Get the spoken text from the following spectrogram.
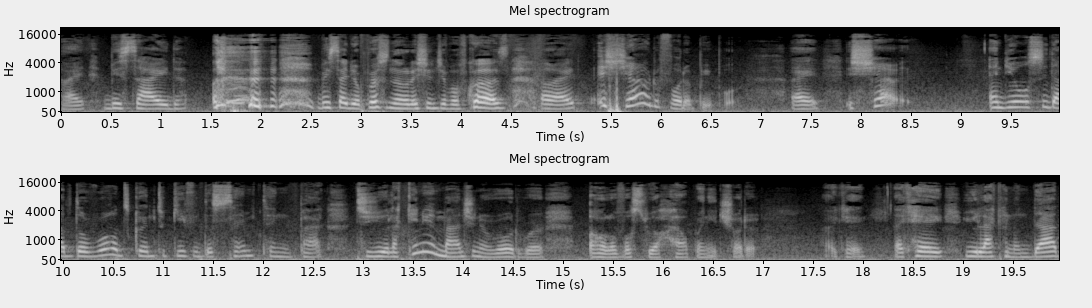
right beside beside your personal relationship of course all right share it with other people right? Share and you will see that the world's going to give you the same thing back to you. Like can you imagine a world where all of us will helping each other? Okay? Like hey you lacking on that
